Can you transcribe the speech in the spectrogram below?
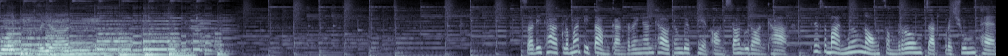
คนขยัน สวัสดีค่ะ กลับมาติดตามการรายงานข่าวทั้งเว็บเพจออนซ่อนอุดรค่ะ เทศบาลเมืองหนองสำโรงจัดประชุมแผน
